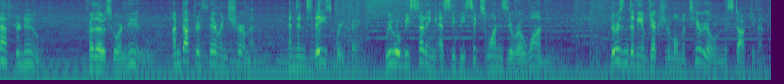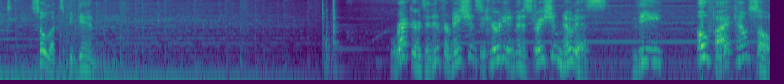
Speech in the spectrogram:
afternoon. For those who are new, I'm Dr. Theron Sherman, and in today's briefing, we will be studying SCP 6101. There isn't any objectionable material in this document, so let's begin. Records and Information Security Administration Notice. The O5 Council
